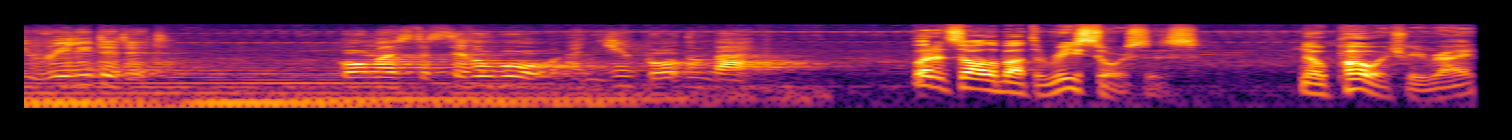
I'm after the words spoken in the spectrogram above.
You really did it. Almost a civil war, and you brought them back. But it's all about the resources. No poetry, right?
